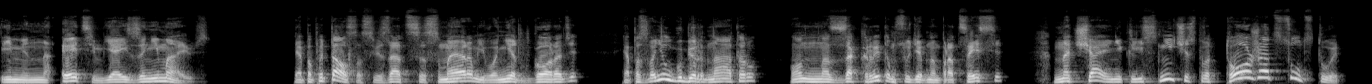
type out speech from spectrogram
Именно этим я и занимаюсь. Я попытался связаться с мэром, его нет в городе. Я позвонил губернатору, он на закрытом судебном процессе. Начальник лесничества тоже отсутствует.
